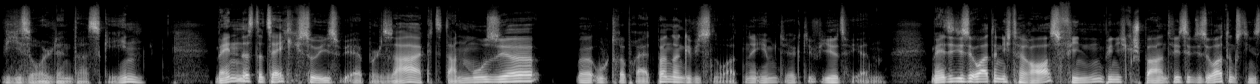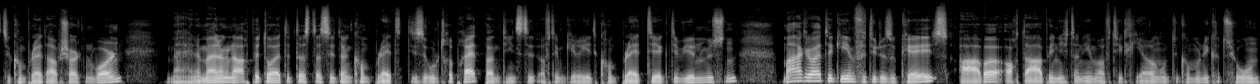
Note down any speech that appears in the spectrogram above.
wie soll denn das gehen? Wenn das tatsächlich so ist, wie Apple sagt, dann muss ja äh, Ultrabreitband an gewissen Orten eben deaktiviert werden. Wenn Sie diese Orte nicht herausfinden, bin ich gespannt, wie Sie diese Ortungsdienste komplett abschalten wollen. Meiner Meinung nach bedeutet das, dass Sie dann komplett diese Ultrabreitbanddienste auf dem Gerät komplett deaktivieren müssen. Mag Leute geben, für die das okay ist, aber auch da bin ich dann eben auf die Klärung und die Kommunikation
